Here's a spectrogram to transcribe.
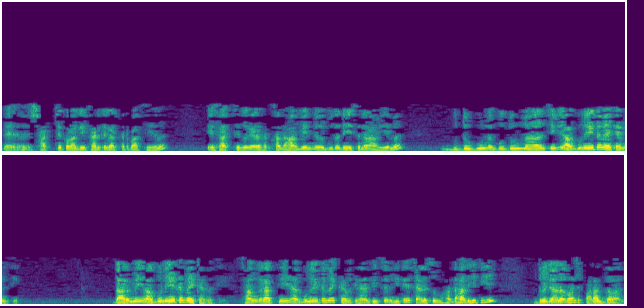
දැන් සත්‍යක වගේ චරිත ගත්තට පස්සේ එහෙම ඒ සත්‍යක ගැන සඳහන් වෙන්නේ බුදු දේශනාවෙම බුදු ගුණ බුදුන් වහන්සේගේ අගුණයටම කැමති. ධර්මයේ අගුණයටම කැමති. සංඝ රත්නයේ අගුණයටම කැමති. හැමතිස්සෙම හිතේ සැලසුම් හදා හිතියේ බුදුරජාණන් වහන්සේ පරද්දවන්න.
